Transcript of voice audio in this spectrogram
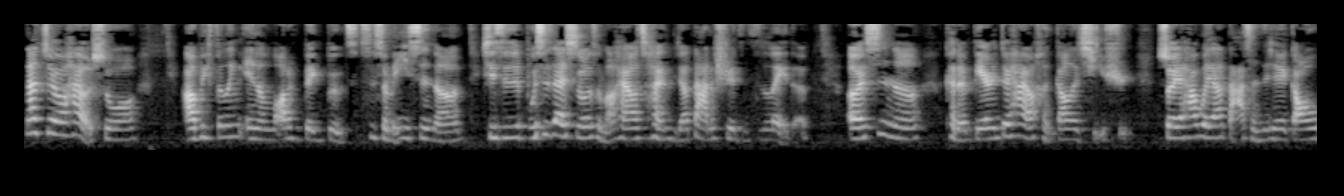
那最后还有说。I'll be filling in a lot of big boots 是什么意思呢？其实不是在说什么还要穿比较大的靴子之类的，而是呢，可能别人对他有很高的期许，所以他为了达成这些高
